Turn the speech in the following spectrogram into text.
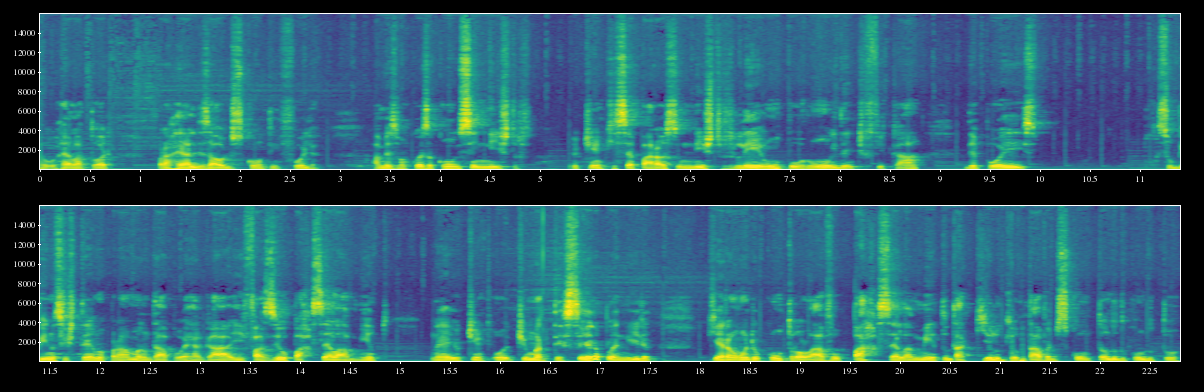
o relatório, para realizar o desconto em folha. A mesma coisa com os sinistros. Eu tinha que separar os sinistros, ler um por um, identificar, depois subir no sistema para mandar para o RH e fazer o parcelamento. Né? Eu, tinha, eu tinha uma terceira planilha, que era onde eu controlava o parcelamento daquilo que eu estava descontando do condutor.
